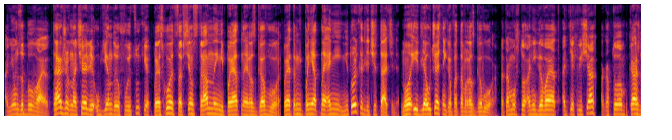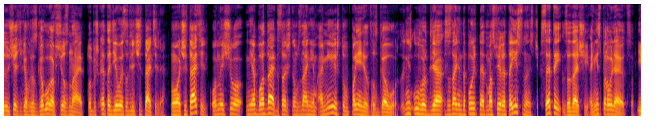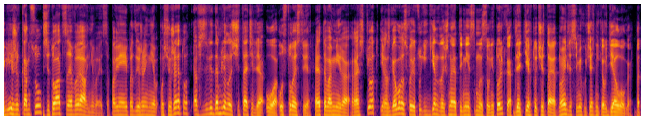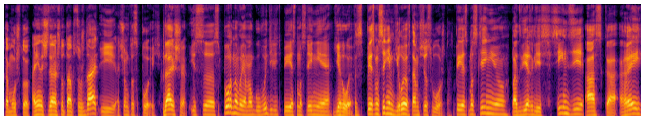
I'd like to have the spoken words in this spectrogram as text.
о нем забывают. Также в начале у Генда и Фуицуки происходят совсем странные непонятные разговоры. При этом непонятные они не только для читателя, но и для участников этого разговора. Потому что они говорят о тех вещах, о которых каждый из участников разговора все знает. То бишь это делается для читателя. Но читатель, он еще не обладает достаточным знанием о мире, чтобы понять этот разговор. Они уже для создания дополнительной атмосферы таинственности с этой задачей они справляются. И ближе к концу ситуация выравнивается по мере продвижения по сюжету. Осведомлен осведомленность читателя о устройстве этого мира растет, и разговоры с Фарицуки Генда начинают иметь смысл не только для тех, кто читает, но и для самих участников диалога, потому что они начинают что-то обсуждать и о чем-то спорить. Дальше. Из э, спорного я могу выделить переосмысление героев. С переосмыслением героев там все сложно. Переосмыслению подверглись Синзи, Аска, Рэй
